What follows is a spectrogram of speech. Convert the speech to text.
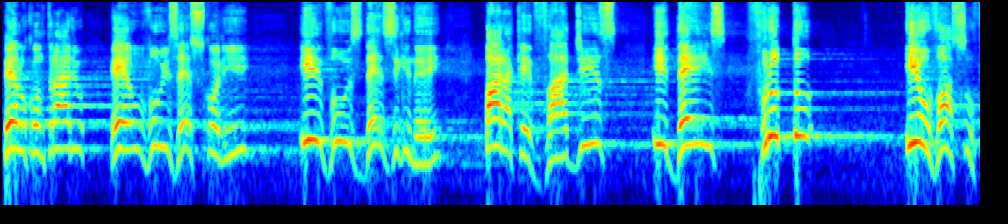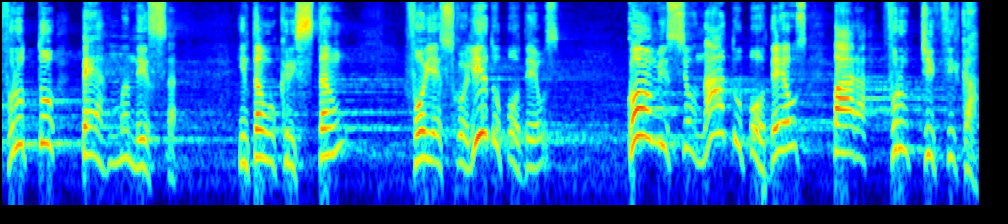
Pelo contrário, eu vos escolhi e vos designei para que vades e deis fruto o vosso fruto permaneça. Então o cristão foi escolhido por Deus, comissionado por Deus para frutificar.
